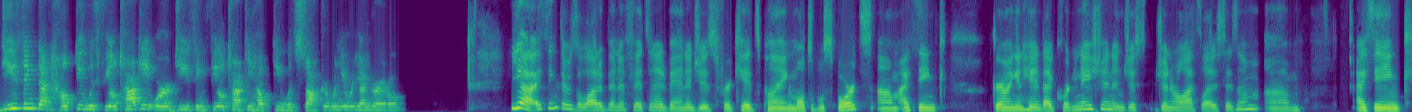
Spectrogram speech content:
Do you think that helped you with field hockey, or do you think field hockey helped you with soccer when you were younger at all? Yeah, I think there's a lot of benefits and advantages for kids playing multiple sports. Um, I think growing in hand eye coordination and just general athleticism. Um, I think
